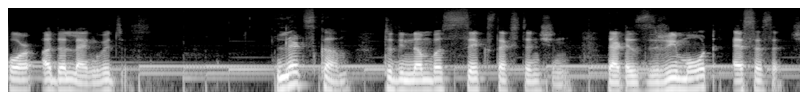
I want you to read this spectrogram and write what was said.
for other languages. Let's come to the number 6 extension that is remote SSH.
